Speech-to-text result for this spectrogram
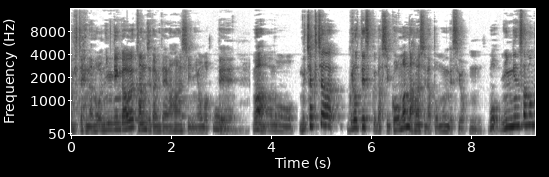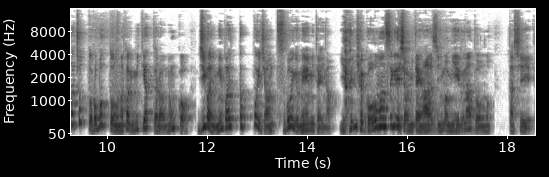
みたいなのを人間側が感じたみたいな話に思って、まあ、あの、むちゃくちゃグロテスクだし傲慢な話だと思うんですよ。うん。お、人間様がちょっとロボットの中身見てやったら、なんか、自我に芽生えたっぽいじゃんすごいよねみたいな。いやいや、傲慢すぎでしょみたいな話にも見えるなと思ったし、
